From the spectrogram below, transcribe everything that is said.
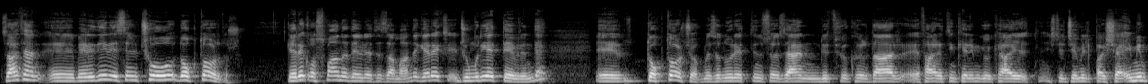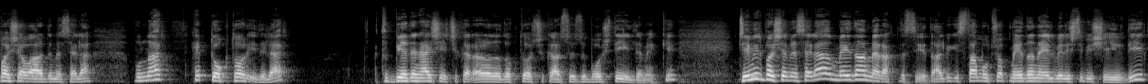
Zaten e, belediye reislerinin çoğu doktordur. Gerek Osmanlı Devleti zamanında gerek Cumhuriyet devrinde e, doktor çok. Mesela Nurettin Sözen, Lütfü Kırdar, e, Fahrettin Kerim Gökay, işte Cemil Paşa, Emin Paşa vardı mesela. Bunlar hep doktor idiler. Tıbbiyeden her şey çıkar, arada doktor çıkar sözü boş değil demek ki. Cemil Paşa mesela meydan meraklısıydı. Halbuki İstanbul çok meydana elverişli bir şehir değil.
